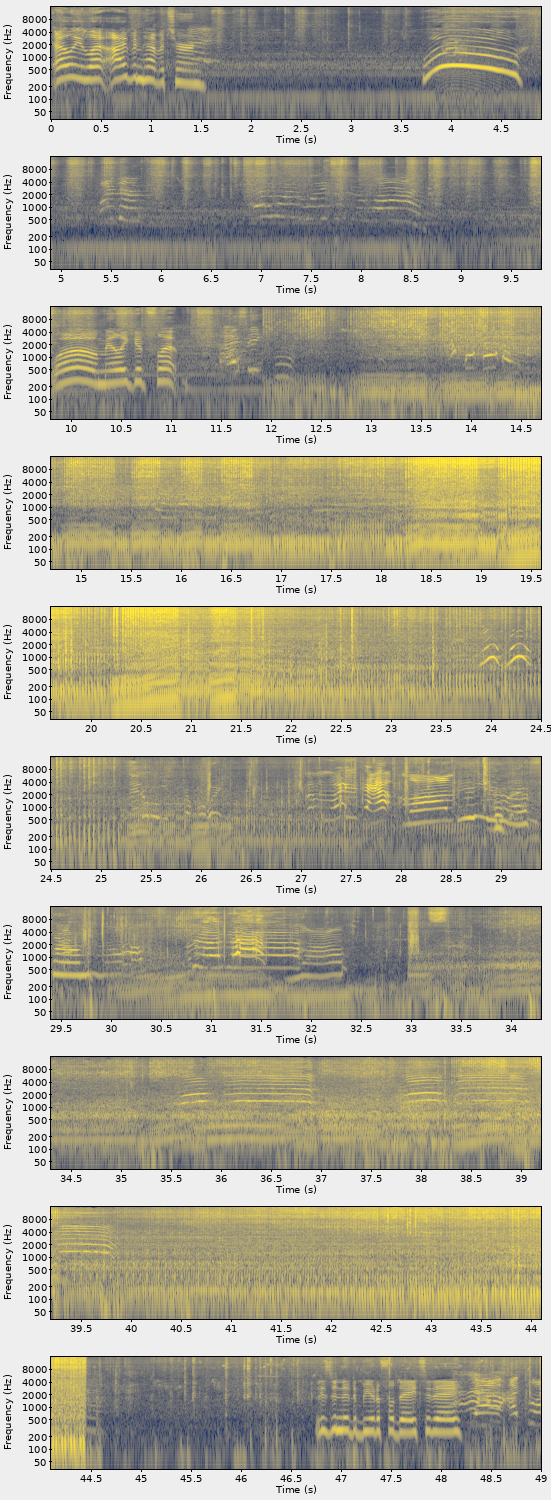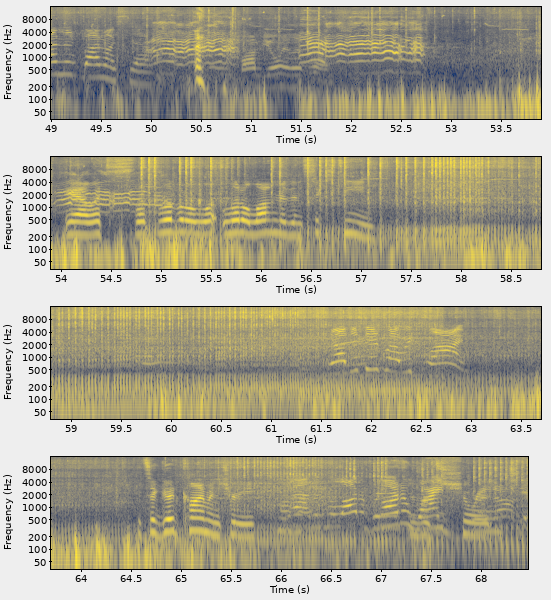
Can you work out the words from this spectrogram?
Ellie! Let Ivan have a turn. Woo! My turn. Everyone wait in Whoa, Millie, good flip. Isn't it a beautiful day today? Yeah, I climbed this by myself. Mom, you only live Yeah, let's let's live a little, little longer than 16. Yeah, this is what we climb. It's a good climbing tree. Yeah, there's a lot of branches. Is it short?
